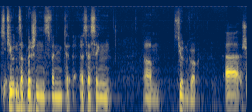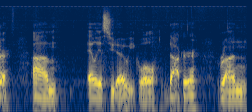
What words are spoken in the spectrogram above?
student submissions when assessing um, student work? Uh, sure. Um, alias sudo equal docker run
